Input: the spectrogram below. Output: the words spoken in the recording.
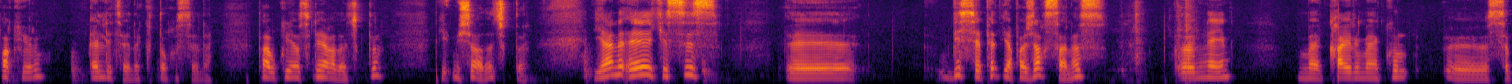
Bakıyorum 50 TL, 49 TL. Tabii Kuyas'ı neye kadar çıktı? 70'e kadar çıktı. Yani eğer ki siz eee, bir sepet yapacaksanız örneğin me- gayrimenkul eee, sep-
